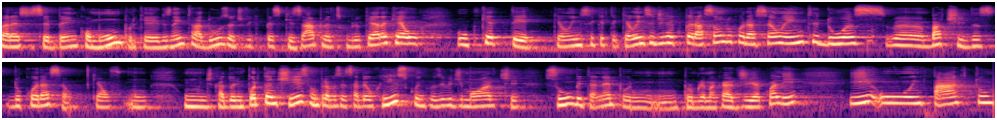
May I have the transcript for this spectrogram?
parece ser bem comum, porque eles nem traduzem, eu tive que pesquisar para descobrir o que era, que é o, o QT, que é o índice QT, que é o índice de recuperação do coração entre duas uh, batidas do coração, que é um, um, um indicador importantíssimo para você saber o risco, inclusive, de morte súbita, né, por um, um problema cardíaco ali, e o impacto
